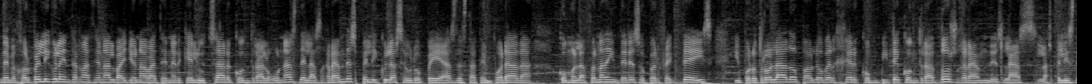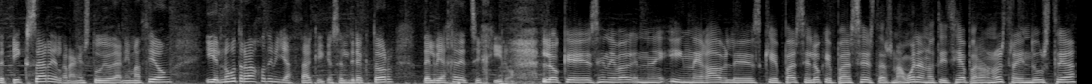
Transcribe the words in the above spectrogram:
de Mejor Película Internacional, Bayona va a tener que luchar contra algunas de las grandes películas europeas de esta temporada, como La Zona de Interés o Perfect Days. Y por otro lado, Pablo Berger compite contra dos grandes, las, las pelis de Pixar, el gran estudio de animación, y el nuevo trabajo de Miyazaki, que es el director del viaje de Chihiro. Lo que es innegable es que pase lo que pase, esta es una buena noticia para nuestra industria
